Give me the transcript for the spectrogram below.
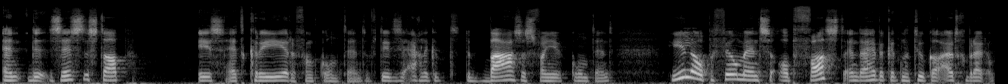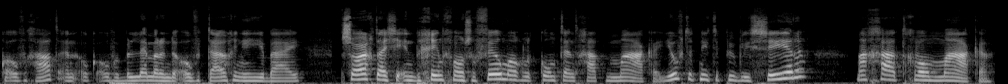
En de zesde stap is het creëren van content. Of dit is eigenlijk het, de basis van je content. Hier lopen veel mensen op vast. En daar heb ik het natuurlijk al uitgebreid ook over gehad. En ook over belemmerende overtuigingen hierbij. Zorg dat je in het begin gewoon zoveel mogelijk content gaat maken. Je hoeft het niet te publiceren, maar ga het gewoon maken.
